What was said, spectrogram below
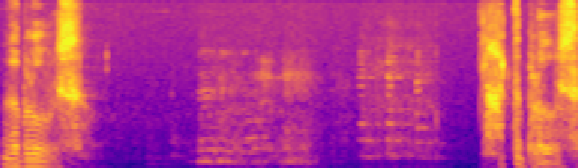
the blues. Not the blues.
